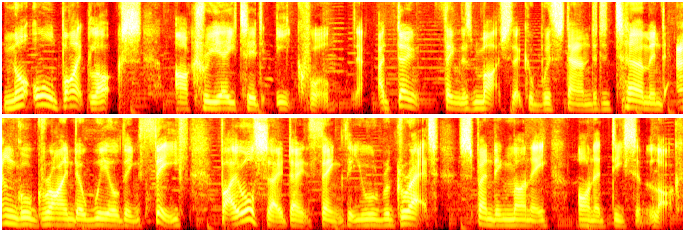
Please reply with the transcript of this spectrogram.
not all bike locks are created equal. I don't think there's much that could withstand a determined angle grinder wielding thief, but I also don't think that you will regret spending money on a decent lock.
